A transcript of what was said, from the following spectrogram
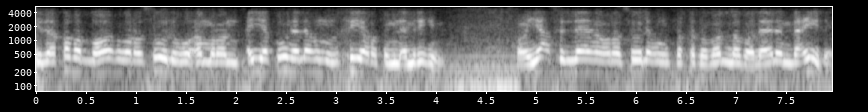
إذا قضى الله ورسوله أمرا أن يكون لهم الخيرة من أمرهم ومن يعص الله ورسوله فقد ضل ضلالا بعيدا.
